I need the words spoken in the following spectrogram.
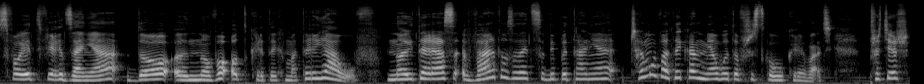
swoje twierdzenia do e, nowo odkrytych materiałów. No i teraz warto zadać sobie pytanie, czemu Watykan miałby to wszystko ukrywać? Przecież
